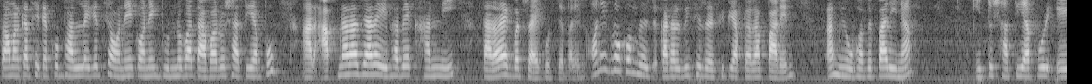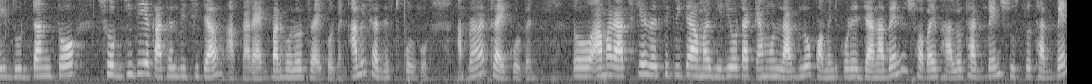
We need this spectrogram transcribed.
তো আমার কাছে এটা খুব ভালো লেগেছে। অনেক অনেক ধন্যবাদ আবারও সাথী আপু। আর আপনারা যারা এভাবে খাননি, তারাও একবার ট্রাই করতে পারেন। অনেক রকম কাঁঠাল বিচির রেসিপি আপনারা পারেন। আমি ওভাবে পারি না। কিন্তু সাথী আপুর এই দুর্দান্ত সবজি দিয়ে কাঁঠাল বিচিটা আপনারা একবার হলেও ট্রাই করবেন। আমি সাজেস্ট করব, আপনারা ট্রাই করবেন। তো আমার আজকের রেসিপিটা আমার ভিডিওটা কেমন লাগল কমেন্ট করে জানাবেন। সবাই ভালো থাকবেন, সুস্থ থাকবেন।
